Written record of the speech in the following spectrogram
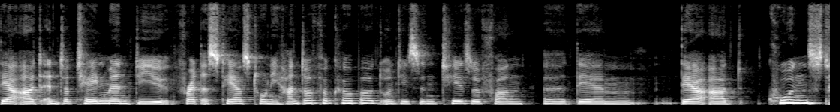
der Art Entertainment, die Fred Astaire's Tony Hunter verkörpert und die Synthese von äh, dem, der Art Kunst,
